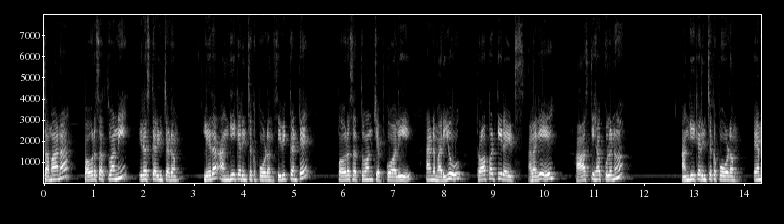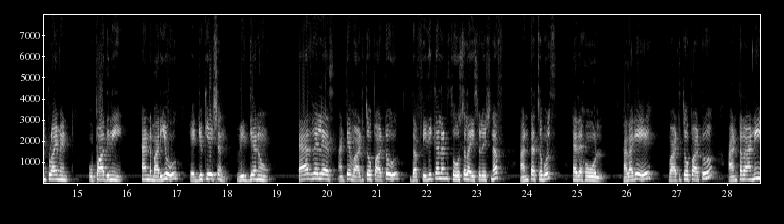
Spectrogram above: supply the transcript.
సమాన పౌరసత్వాన్ని తిరస్కరించడం లేదా అంగీకరించకపోవడం. సివిక్ అంటే పౌరసత్వం అని చెప్పుకోవాలి. అండ్ మరియు ప్రాపర్టీ రైట్స్ అలాగే ఆస్తి హక్కులను అంగీకరించకపోవడం ఎంప్లాయ్మెంట్ ఉపాధిని అండ్ మరియు ఎడ్యుకేషన్ విద్యను యాజ్ వెల్ యాజ్ అంటే వాటితో పాటు the physical and social isolation of untouchables as a whole. అలాగే వాటితో పాటు అంటరాని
